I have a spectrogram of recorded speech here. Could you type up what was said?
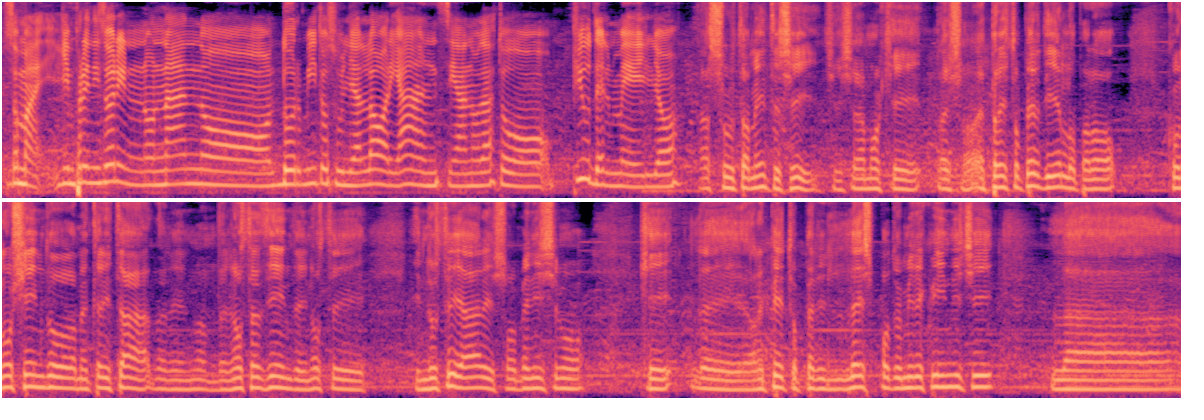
Insomma, gli imprenditori non hanno dormito sugli allori, anzi hanno dato più del meglio. Assolutamente sì, ci siamo che, adesso è presto per dirlo, però conoscendo la mentalità delle, delle nostre aziende, dei nostri industriali, so benissimo che, le, ripeto, per l'Expo 2015 la,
